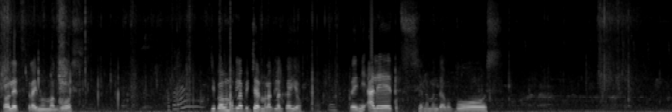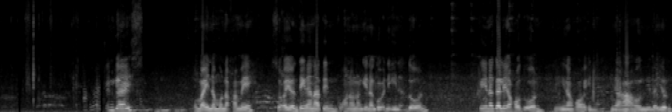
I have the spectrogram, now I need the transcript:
So, let's try mo mag-boss. Di pa maglapit dyan, malaglag kayo. Try ni Alex. Siya naman daw mag-boss. Yun guys. Kumain na muna kami. So, ayun, tingnan natin kung ano nang ginagawa ni Ina doon. Kaya nagaling ako doon. Tingnan ko, ina, hinahahon nila yun.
